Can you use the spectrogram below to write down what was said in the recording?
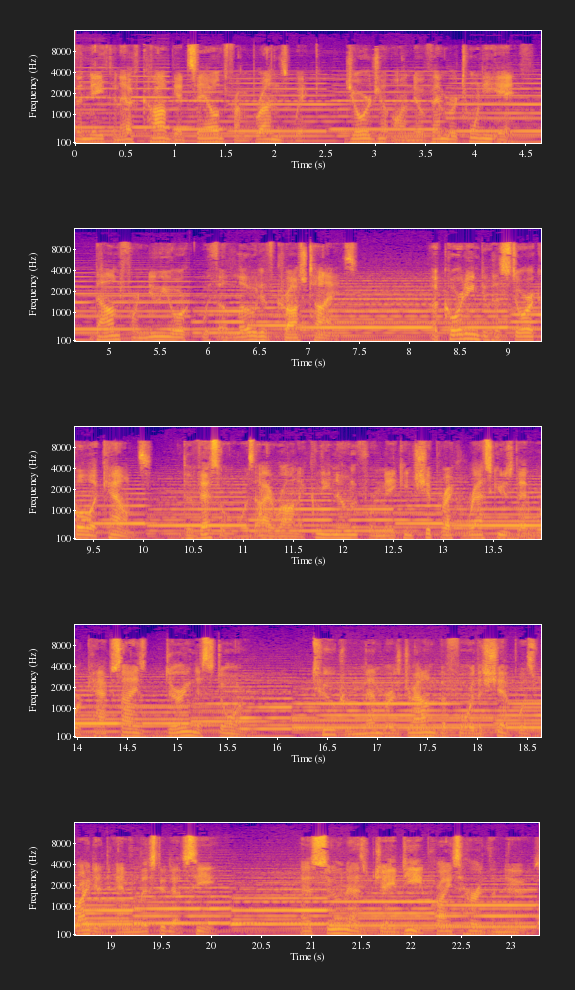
The Nathan F. Cobb had sailed from Brunswick, Georgia on November 28, bound for New York with a load of cross ties. According to historical accounts, the vessel was ironically known for making shipwreck rescues that were capsized during a storm. Two crew members drowned before the ship was righted and listed at sea. As soon as J.D. Price heard the news,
